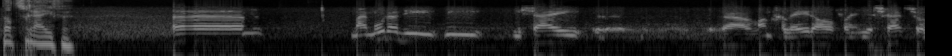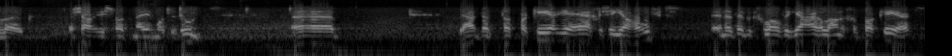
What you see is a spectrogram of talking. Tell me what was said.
dat schrijven? Ehm, mijn moeder die, die, die zei eh, lang geleden al van je schrijft zo leuk. Daar zou je eens wat mee moeten doen. Ehm, ja, dat, dat parkeer je ergens in je hoofd. En dat heb ik geloof ik jarenlang geparkeerd.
